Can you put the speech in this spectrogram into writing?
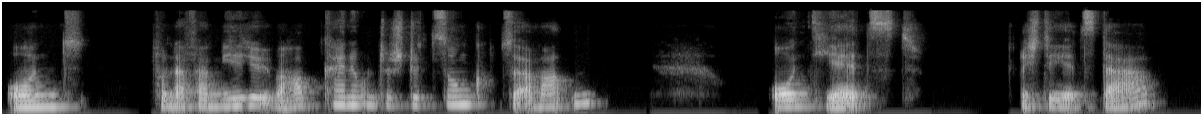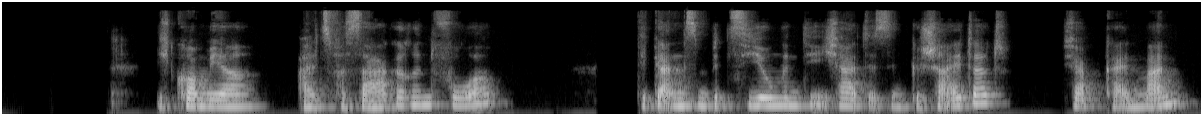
und von der Familie überhaupt keine Unterstützung zu erwarten. Und jetzt, ich stehe jetzt da, ich komme mir als Versagerin vor. Die ganzen Beziehungen, die ich hatte, sind gescheitert. Ich habe keinen Mann.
